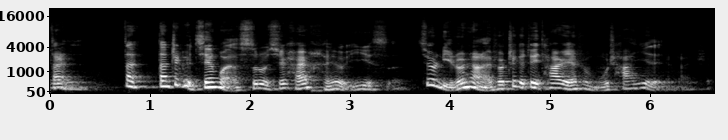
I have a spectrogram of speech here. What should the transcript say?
但但但这个监管的思路其实还是很有意思，就是理论上来说，这个对他而言是无差异的，应该是。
